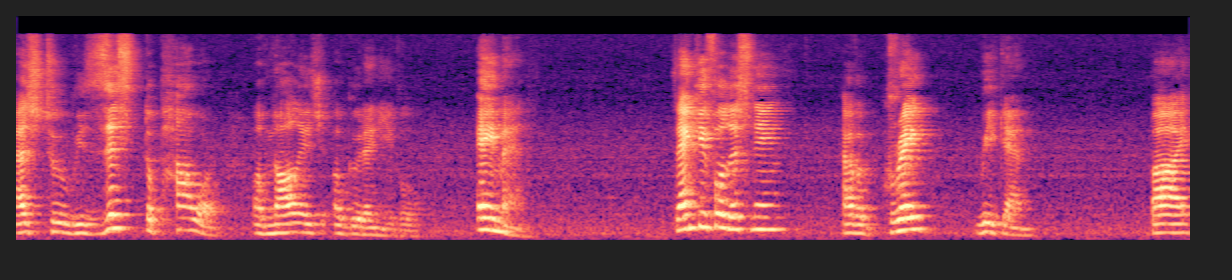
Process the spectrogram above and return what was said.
as to resist the power of knowledge of good and evil. Amen. Thank you for listening. Have a great weekend. Bye.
